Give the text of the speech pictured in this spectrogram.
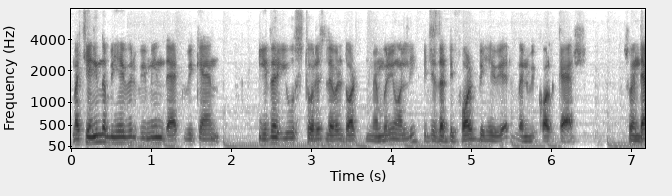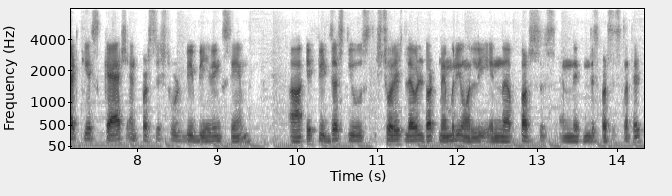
By changing the behavior, we mean that we can either use storage level dot memory only, which is the default behavior when we call cache. So in that case, cache and persist would be behaving same. Uh, if we just use storage level dot memory only in the persist in, in this persist method.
